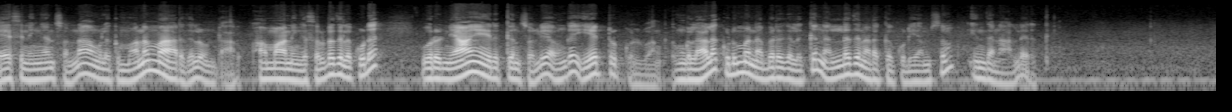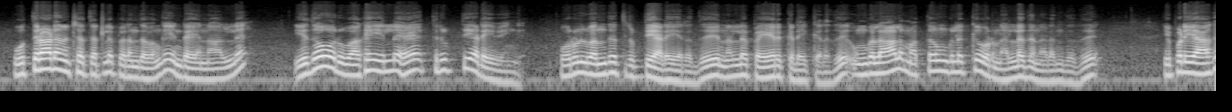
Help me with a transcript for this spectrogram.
பேசுனீங்கன்னு சொன்னால் அவங்களுக்கு மனம் மாறுதல் உண்டாகும். ஆமாம் நீங்கள் சொல்கிறதுல கூட ஒரு நியாயம் இருக்குதுன்னு சொல்லி அவங்க ஏற்றுக்கொள்வாங்க. உங்களால் குடும்ப நபர்களுக்கு நல்லது நடக்கக்கூடிய அம்சம் இந்த நாளில் இருக்குது உத்திராட நட்சத்திரத்தில் பிறந்தவங்க இன்றைய நாளில் ஏதோ ஒரு வகையில் திருப்தி அடைவீங்க. பொருள் வந்து திருப்தி அடைகிறது நல்ல பெயர் கிடைக்கிறது உங்களால் மற்றவங்களுக்கு ஒரு நல்லது நடந்தது இப்படியாக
